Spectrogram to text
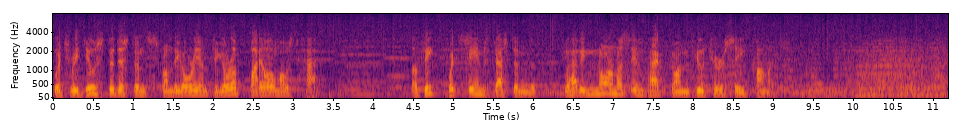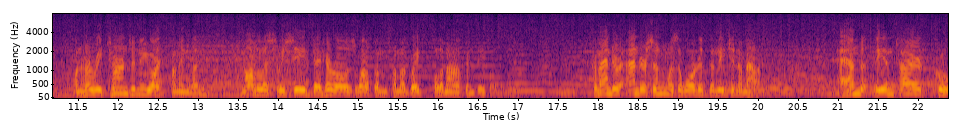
which reduced the distance from the Orient to Europe by almost half. A feat which seems destined to have enormous impact on future sea commerce. On her return to New York from England, Nautilus received a hero's welcome from a grateful American people. Commander Anderson was awarded the Legion of Merit, and the entire crew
